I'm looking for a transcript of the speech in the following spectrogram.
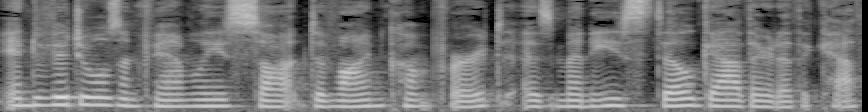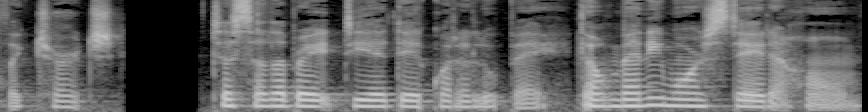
Individuals and families sought divine comfort as many still gathered at the Catholic Church to celebrate Dia de Guadalupe, though many more stayed at home,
